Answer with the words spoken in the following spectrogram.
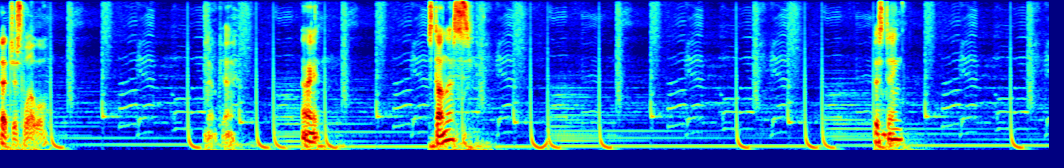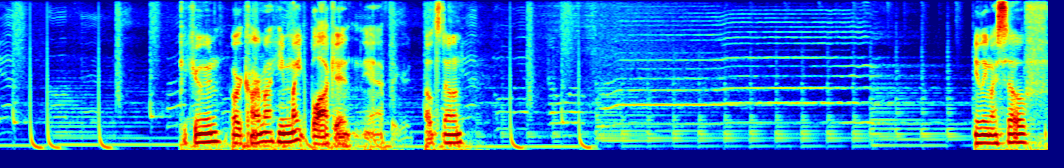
that just level. Okay. Alright. Stun this. Fisting. Cocoon or Karma. He might block it. Yeah, I figured. Healthstone. Healing myself.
